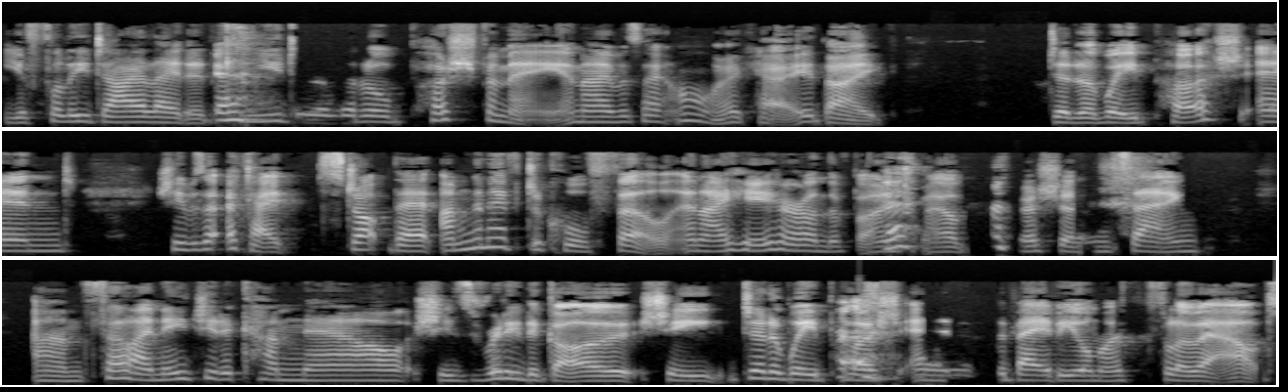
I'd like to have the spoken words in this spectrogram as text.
you're fully dilated. Can you do a little push for me? And I was like, oh, okay. Like, did a wee push. And she was like, okay, stop that. I'm going to have to call Phil. And I hear her on the phone to my obstetrician saying, um, Phil, I need you to come now. She's ready to go. She did a wee push and the baby almost flew out.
